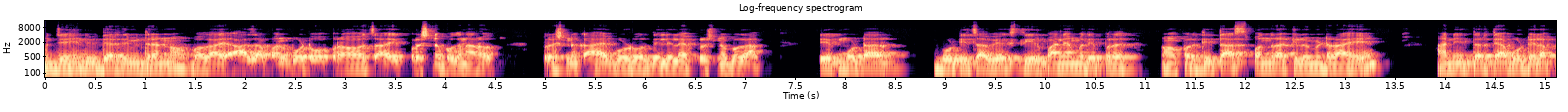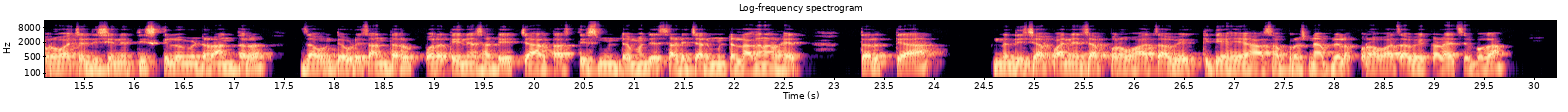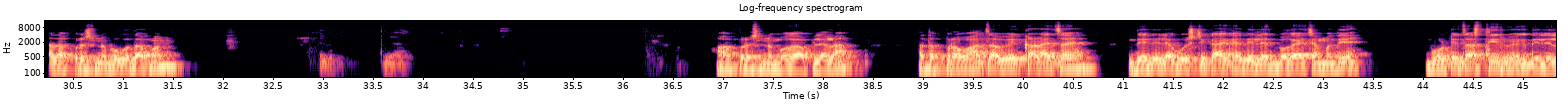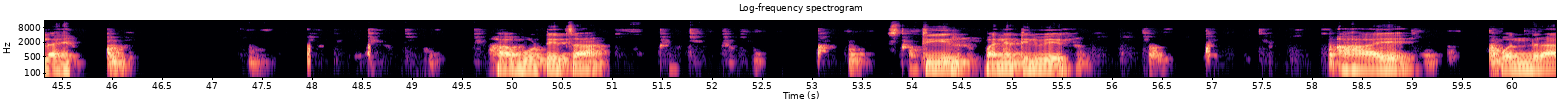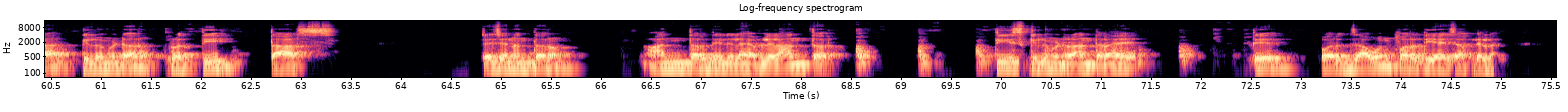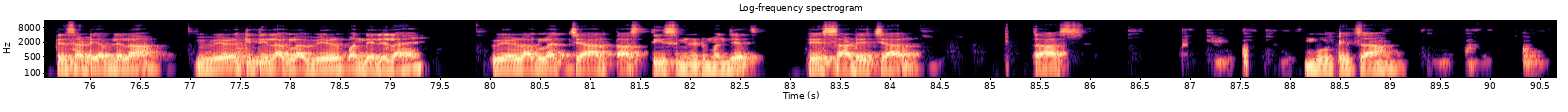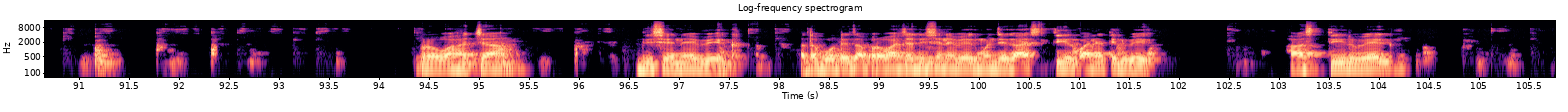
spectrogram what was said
जय हिंद विद्यार्थी मित्रांनो. बघा आज आपण बोट व प्रवाहाचा एक प्रश्न बघणार आहोत. प्रश्न काय आहे? बोर्डवर दिलेला आहे प्रश्न बघा. एक मोटार बोटीचा वेग स्थिर पाण्यामध्ये प्र प्रति तास पंधरा किलोमीटर आहे. आणि तर त्या बोटीला प्रवाहाच्या दिशेने तीस किलोमीटर अंतर जाऊन तेवढेच अंतर परत येण्यासाठी चार तास तीस मिनिटं म्हणजे साडेचार मिनिटं लागणार आहेत. तर त्या नदीच्या पाण्याच्या प्रवाहाचा वेग किती आहे? हा असा प्रश्न आहे आपल्याला. प्रवाहाचा वेग काढायचा आहे बघा. आता प्रश्न बघूत आपण. हा प्रश्न बघा आपल्याला. आता प्रवाहाचा वेग काढायचा आहे. दिलेल्या गोष्टी काय काय दिल्यात बघा याच्यामध्ये. बोटेचा स्थिर वेग दिलेला आहे. हा बोटेचा स्थिर पाण्यातील वेग. हा आहे पंधरा किलोमीटर प्रति तास. त्याच्यानंतर अंतर दिलेलं आहे आपल्याला अंतर. तीस किलोमीटर अंतर आहे. ते पर जाऊन परत यायचं आपल्याला. त्यासाठी आपल्याला वेळ किती लागला वेळ पण दिलेला आहे. वेळ लागला चार तास तीस मिनिट म्हणजेच हे साडेचार तास. बोटेचा प्रवाहाच्या दिशेने वेग. आता बोटेचा प्रवाहाच्या दिशेने वेग म्हणजे काय? स्थिर पाण्यातील वेग. हा स्थिर वेग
